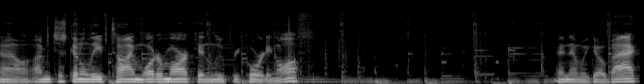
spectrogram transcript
Now I'm just going to leave time watermark and loop recording off. And then we go back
